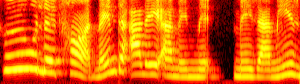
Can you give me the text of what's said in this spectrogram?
tout le temps, même d'aller à mes, mes, mes amis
